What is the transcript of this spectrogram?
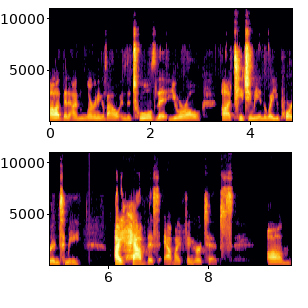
uh, that I'm learning about and the tools that you are all uh, teaching me and the way you pour into me. I have this at my fingertips. Um,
